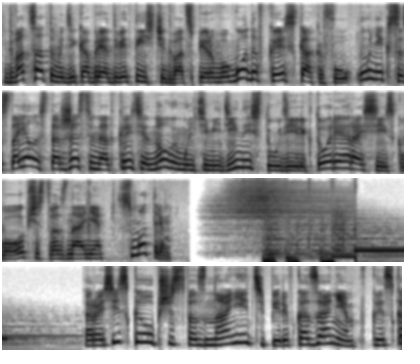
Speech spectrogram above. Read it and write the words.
20 декабря 2021 года в КСК КФУ «Уникс» состоялось торжественное открытие новой мультимедийной студии «Лектория Российского общества знания». Смотрим! Российское общество знаний теперь в Казани. В КСК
